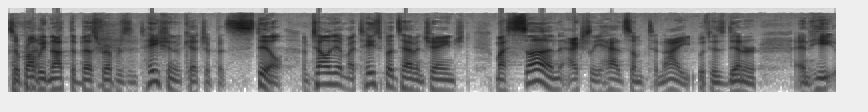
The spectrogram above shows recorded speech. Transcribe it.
so probably not the best representation of ketchup, but still, I'm telling you, my taste buds haven't changed. My son actually had some tonight with his dinner, and he,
